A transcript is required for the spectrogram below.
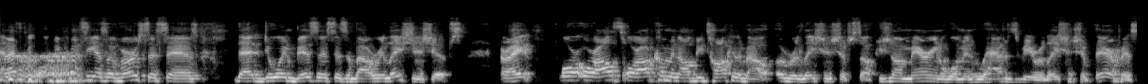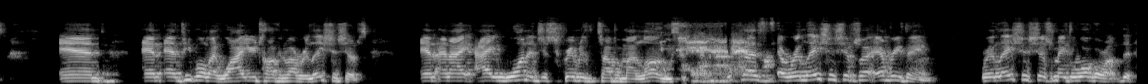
And that's because he has a verse that says that doing business is about relationships, right? Or or I'll or I'll come and I'll be talking about relationship stuff because you know I'm marrying a woman who happens to be a relationship therapist, and and and people are like, "Why are you talking about relationships?" And and I I want to just scream at the top of my lungs because relationships are everything relationships make the world go round.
